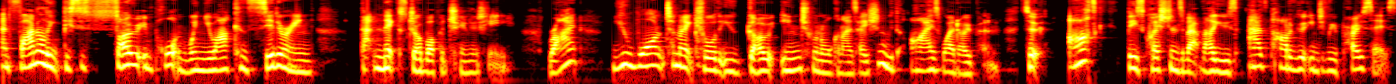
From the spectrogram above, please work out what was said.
And finally, this is so important when you are considering that next job opportunity, right? You want to make sure that you go into an organization with eyes wide open. So ask these questions about values as part of your interview process.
